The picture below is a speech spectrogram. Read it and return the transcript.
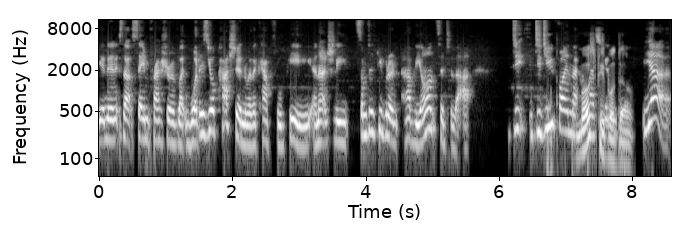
and then it's that same pressure of like, what is your passion with a capital P? And actually, sometimes people don't have the answer to that. Did, did you find that most question, people don't? Yeah.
